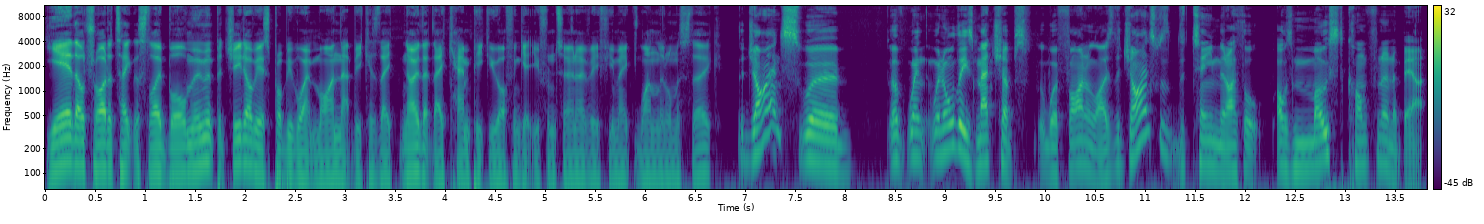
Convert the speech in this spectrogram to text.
Yeah, they'll try to take the slow ball movement, but GWS probably won't mind that because they know that they can pick you off and get you from turnover if you make one little mistake. The Giants were uh, when when all these matchups were finalised. The Giants was the team that I thought I was most confident about.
